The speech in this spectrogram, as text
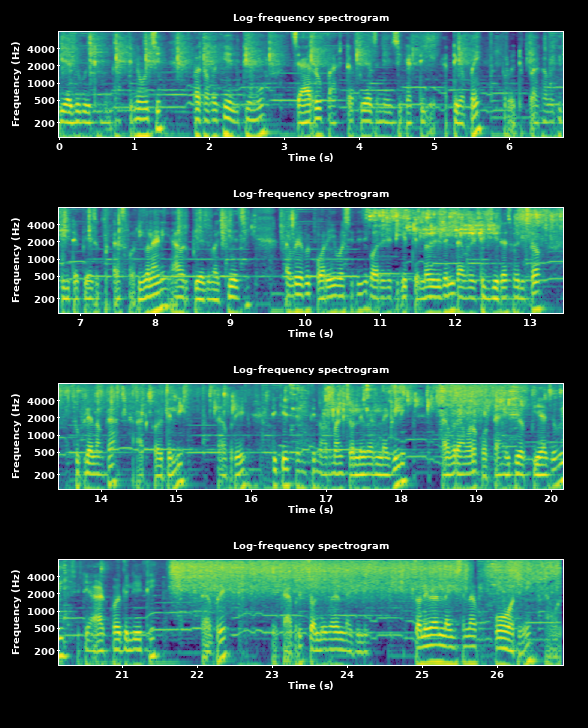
ପିଆଜକୁ ଏଇଠି ମୁଁ କାଟି ନେଉଛି ପାଖାପାଖି ଏଇଠି ମୁଁ ଚାରିରୁ ପାଞ୍ଚଟା ପିଆଜ ନେଇଛି କାଟିକି କାଟିବା ପାଇଁ ତ ଏଠି ପାଖାପାଖି ଦୁଇଟା ପିଆଜ କଟା ସରିଗଲାଣି ଆହୁରି ପିଆଜ ବାକି ଅଛି ତାପରେ ଏବେ କରେଇ ବସାଇ ଦେଇଛି କରେଇରେ ଟିକେ ତେଲ ଦେଇଦେଲି ତାପରେ ଏଠି ଜିରା ସୋରିଷ ଶୁଖିଲା ଲଙ୍କା ଆଡ଼୍ କରିଦେଲି ତାପରେ ଟିକେ ସେମିତି ନର୍ମାଲ୍ ଚଲେଇବାରେ ଲାଗିଲି ତାପରେ ଆମର କଟା ହେଇଥିବା ପିଆଜ ବି ସେଠି ଆଡ଼୍ କରିଦେଲି ଏଠି ତାପରେ ତାପରେ ଚଲେଇବାରେ ଲାଗିଲି ଚଲିବାର ଲାଗିସାରିଲା ପରେ ଆମର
